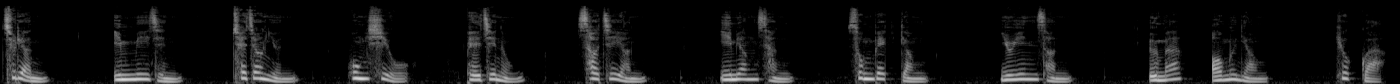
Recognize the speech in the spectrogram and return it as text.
출연 임미진, 최정윤, 홍시호, 배진웅, 서지연, 이명상, 송백경, 유인선, 음악 엄은영, 효과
